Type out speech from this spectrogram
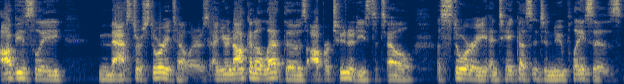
obviously master storytellers, and you're not going to let those opportunities to tell a story and take us into new places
